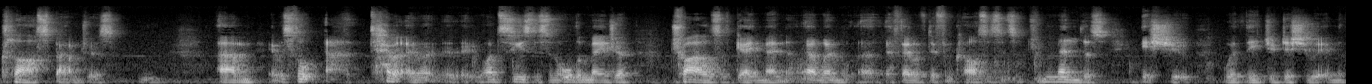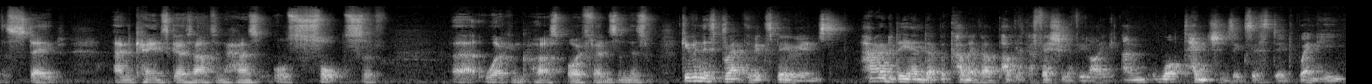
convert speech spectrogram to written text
class boundaries. Um, it was thought uh, terror. Uh, one sees this in all the major trials of gay men uh, when uh, if they were of different classes. It's a tremendous issue with the judiciary and with the state. And Keynes goes out and has all sorts of uh, working class boyfriends. And there's given this breadth of experience, how did he end up becoming a public official, if you like, and what tensions existed when he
